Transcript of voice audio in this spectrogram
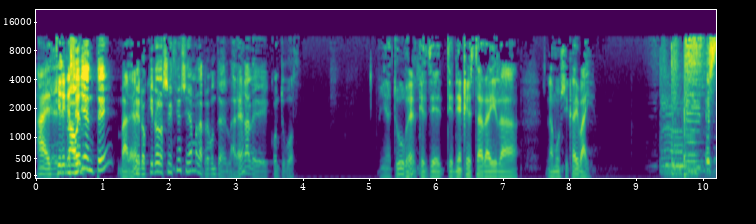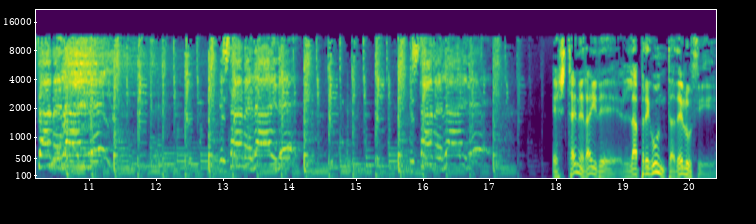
Ah, es que una ser- oyente, Vale. pero quiero la sección se llama la pregunta de Lucy. Vale. Dale con tu voz. Mira tú, ¿eh? Que te- tenía que estar ahí la, la música. Ahí va. Está en el aire. Está en el aire. Está en el aire. Está en el aire la pregunta de Lucy.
